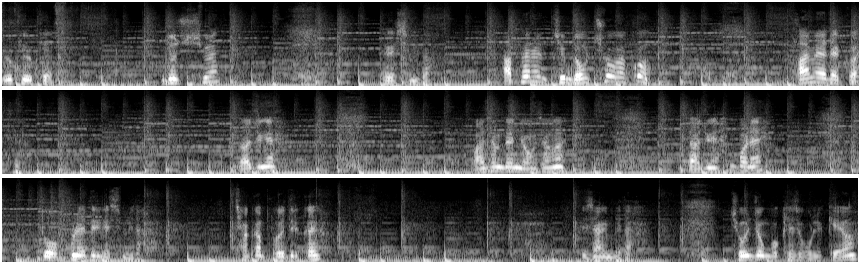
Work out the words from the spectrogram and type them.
이렇게 이렇게 묻어주시면 되겠습니다. 앞에는 지금 너무 추워갖고 다음에 해야 될 것 같아요 나중에 완성된 영상은 나중에 한 번에 또 오픈해 드리겠습니다 잠깐 보여드릴까요? 이상입니다. 좋은 정보 계속 올릴게요.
